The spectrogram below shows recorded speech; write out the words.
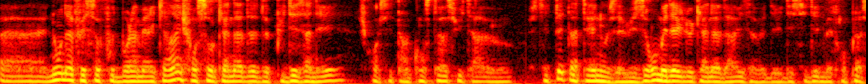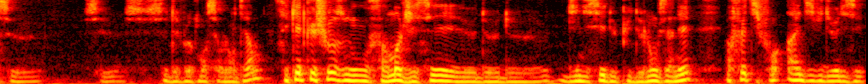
Euh, nous on a fait ça au football américain, ils font ça au Canada depuis des années. Je crois que c'était un constat suite à euh, c'était peut-être Athènes où ils avaient eu zéro médaille le Canada, ils avaient dé- décidé de mettre en place euh, ce, ce développement sur le long terme. C'est quelque chose, nous, enfin moi que j'essaie de, de- d'initier depuis de longues années. En fait, il faut individualiser,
